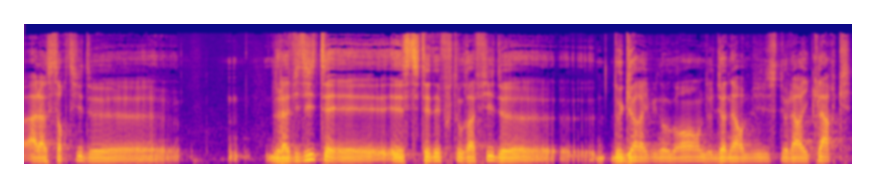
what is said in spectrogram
à la sortie de de la visite et, et c'était des photographies de de Gary Winogrand, de John Arbus, de Larry Clark.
